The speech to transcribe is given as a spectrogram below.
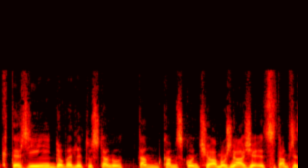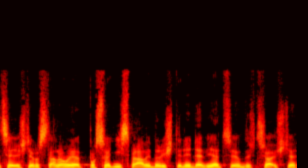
kteří dovedli tu stranu tam, kam skončila. Možná, že se tam přece ještě dostanou, je, poslední zprávy byly 4,9, když třeba ještě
